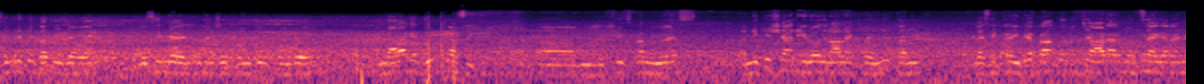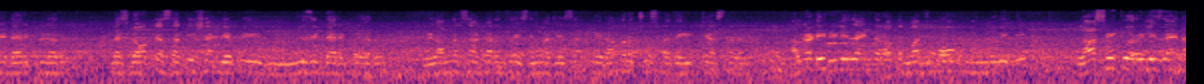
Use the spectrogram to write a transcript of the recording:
Smriti Pathi Jawan Miss India international twenty twenty one and అలాగే Deepika Singh she's from US నికిషాని ఈరోజు రాలేకపోయింది. తను ప్లస్ ఇక్కడ ఇదే ప్రాంతం నుంచి ఆర్ఆర్ మున్సాయి గారు అనే డైరెక్టర్ గారు ప్లస్ డాక్టర్ సతీష్ అని చెప్పి మన మ్యూజిక్ డైరెక్టర్ గారు వీళ్ళందరి సహకారంతో ఈ సినిమా చేశారు. మీరందరూ చూసి పెద్ద హిట్ చేస్తారని ఆల్రెడీ రిలీజ్ అయిన తర్వాత మంచి బాగుంది మన మూవీకి. లాస్ట్ వీక్లో రిలీజ్ అయిన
